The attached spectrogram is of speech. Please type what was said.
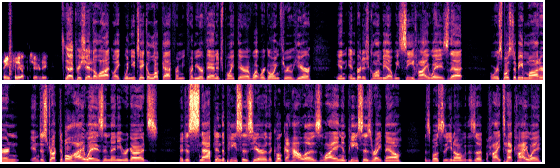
Thanks for the opportunity. Yeah, I appreciate it a lot. Like when you take a look at from from your vantage point there of what we're going through here in in British Columbia, we see highways that were supposed to be modern, indestructible highways in many regards. They're just snapped into pieces here. The Coquihalla is lying in pieces right now. As opposed to, you know, this is a high tech highway.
